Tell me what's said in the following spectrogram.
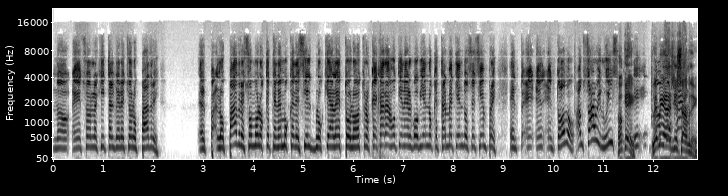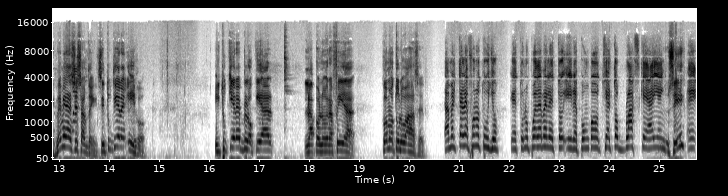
no, eso le quita el derecho a los padres. El los padres somos los que tenemos que decir bloquear esto o lo otro. ¿Qué carajo tiene el gobierno que estar metiéndose siempre en, en- en- todo? I'm sorry, Luis. Ok, Eh, eh, let me ask you something. Let me ask you something. Si tú tienes hijos y tú quieres bloquear la pornografía, ¿cómo tú lo vas a hacer? Dame el teléfono tuyo, que tú no puedes ver esto, y le pongo ciertos blocks que hay en, ¿Sí? eh,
